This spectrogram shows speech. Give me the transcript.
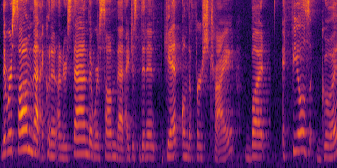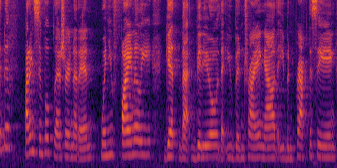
there were some that I couldn't understand, there were some that I just didn't get on the first try, but it feels good. Parang simple pleasure na rin when you finally get that video that you've been trying out, that you've been practicing,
